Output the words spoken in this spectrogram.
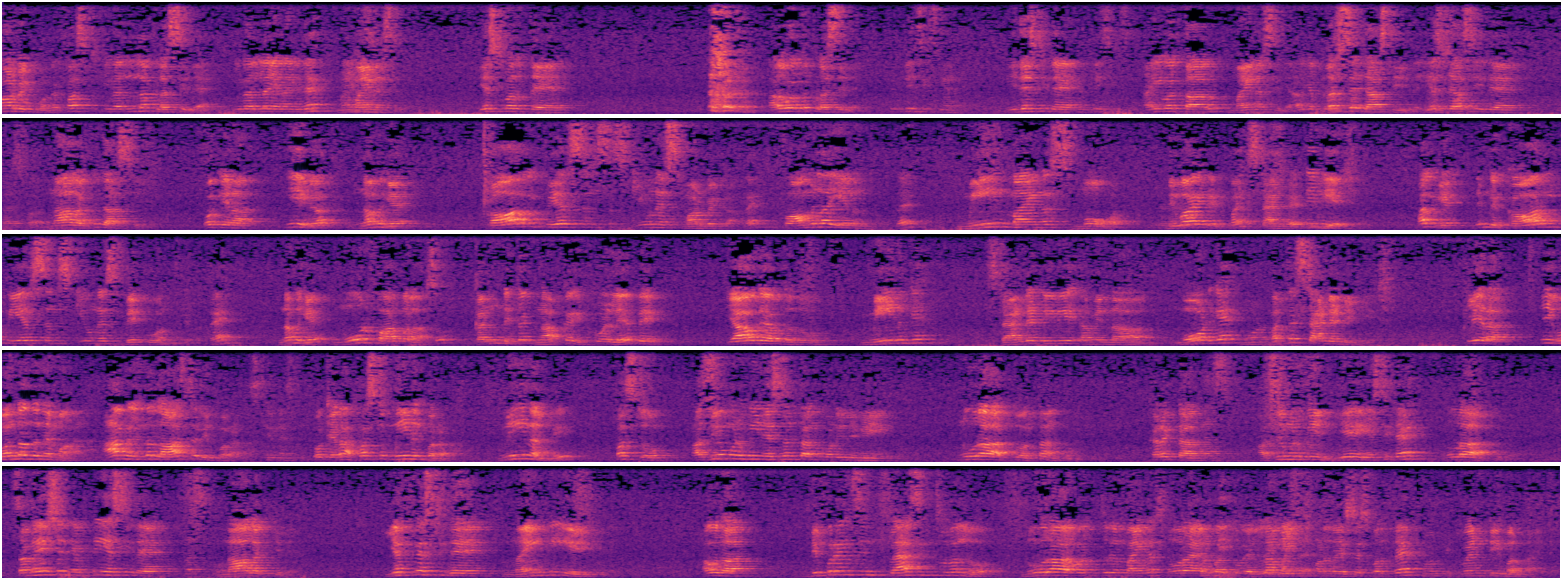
ಮಾಡಬೇಕು ಅಂದ್ರೆ ಫಸ್ಟ್ ಇವೆಲ್ಲ ಪ್ಲಸ್ ಇದೆ. ಇವೆಲ್ಲ ಏನಾಗಿದೆ. ಮೈನಸ್ ಇದೆ. ಎಷ್ಟು ಬರುತ್ತೆ? ಅರವತ್ತು ಪ್ಲಸ್ ಇದೆ. ಫಿಫ್ಟಿ ಸಿಕ್ಸ್ ಇದೆಷ್ಟಿದೆ? ಫಿಫ್ಟಿ ಸಿಕ್ಸ್ ಐವತ್ತಾರು ಮೈನಸ್ ಇದೆ. ಅದಕ್ಕೆ ಪ್ಲಸ್ ಜಾಸ್ತಿ ಇದೆ. ಎಷ್ಟು ಜಾಸ್ತಿ ಇದೆ? ನಾಲ್ಕು ಜಾಸ್ತಿ. ಓಕೆನಾ ಈಗ ನಮಗೆ ಕಾರ್ಲ್ ಪಿಯರ್ಸನ್ಸ್ ಸ್ಕ್ಯೂನೆಸ್ ಮಾಡಬೇಕಾದ್ರೆ ಫಾರ್ಮುಲಾ ಏನಂತಂದ್ರೆ mean minus mode divided by standard deviation ಅಲ್ಲಿಗೆ ನಿಮ್ಗೆ ಕಾರ್ಲ್ ಪಿಯರ್ಸನ್ ಸ್ಕ್ಯೂನೆಸ್ ಬೇಕು ಅಂತ ಹೇಳಿದ್ರೆ ನಮಗೆ ಮೂರು ಫಾರ್ಮುಲಾಸ್ ಖಂಡಿತ ಜ್ಞಾಪಕ ಇಟ್ಕೊಳ್ಳೇಬೇಕು. ಯಾವ್ದ್ಯಾವ್ದದು ಮೀನ್ಗೆ ಸ್ಟ್ಯಾಂಡರ್ಡ್ ಡಿವಿ ಐ ಮೀನ್ ಮೋಡ್ಗೆ. ಮತ್ತೆ ಸ್ಟ್ಯಾಂಡರ್ಡ್ ಡಿವಿಯೇಷನ್ ಕ್ಲಿಯರ್ ಈಗ ಒಂದೊಂದನ್ನೇ ಆಮೇಲಿಂದ ಲಾಸ್ಟ್ ಅಲ್ಲಿ ಬರೋಣ. ಓಕೆನಾ ಫಸ್ಟ್ ಮೀನಿಗೆ ಬರೋಣ. ಮೀನಲ್ಲಿ ಫಸ್ಟ್ ಅಸ್ಯೂಮ್ಡ್ ಮೀನ್ ಎಷ್ಟಂತ ಅನ್ಕೊಂಡಿದೀವಿ ನೂರ ಹತ್ತು ಅಂತ ಅನ್ಕೊಂಡಿದೀವಿ ಕರೆಕ್ಟಾ ಅಸ್ಯೂಮ್ಡ್ ಮೀನ್ ಎ ಎಷ್ಟಿದೆ? ನೂರ ಹತ್ತು ಇದೆ. ಸಮೇಶನ್ ಎಫ್ ಟಿ ಎಷ್ಟಿದೆ. ನಾಲ್ಕಿದೆ. ಎಫ್ ಎಷ್ಟಿದೆ? ನೈಂಟಿ ಏಟ್ ಇದೆ. ಹೌದಾ? ಡಿಫರೆನ್ಸ್ ಇನ್ ಕ್ಲಾಸ್ ಇಂಟರ್ವಲ್ ನೂರ ಅರವತ್ತು ಮೈನಸ್ ನೂರ ಎಂಬತ್ತು ಎಲ್ಲ ಮೈನಸ್ ಮಾಡಿದ್ರೆ ಎಷ್ಟೆಷ್ಟು ಬರುತ್ತೆ? ಟ್ವೆಂಟಿ ಬರ್ತಾ ಇದೆ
